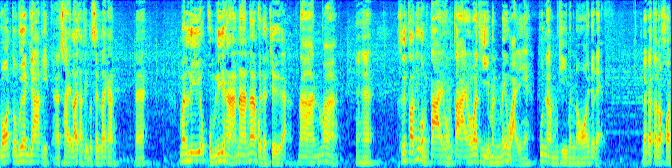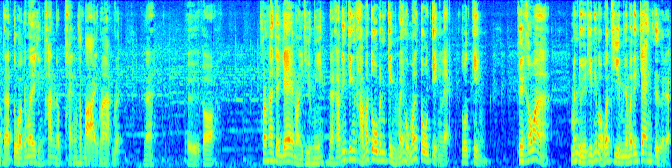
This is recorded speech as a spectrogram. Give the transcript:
Boss ตัวเพื่อนยากอีกอใช้ร้อยสาสิบเปอร์เซ็นต์แล้วกันนะ มันรีผมรีหานานมากกว่าจะเจออะนานมากนะฮะ คือตอนที่ผมตายผมตายเพราะว่าทีมันไม่ไหวไง ผู้นำทีมันน้อยด้วยแหละ แล้วก็ตัวละครแต่ละตัวก็ไม่ได้ถึงขั้นแบบแทงสบายมากด้วยนะ เออ ก็ค่อนข้างจะแย่หน่อยทีมนี้นะครับ จริงๆ ถามว่าตัวมันเก่งไหมผมว่าตัวเก่งแหละ ตัวเก่ง เพียงแค่ว่ามันอยู่ในทีมที่บอกว่าทีมยังไม่ได้แจ้งเกิดอะ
